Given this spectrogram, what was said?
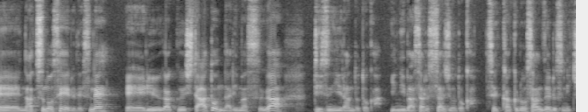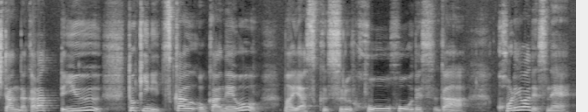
えー、夏のセールですね、えー、留学した後になりますがディズニーランドとかユニバーサル・スタジオとかせっかくロサンゼルスに来たんだからっていう時に使うお金を、まあ、安くする方法ですがこれはですね、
